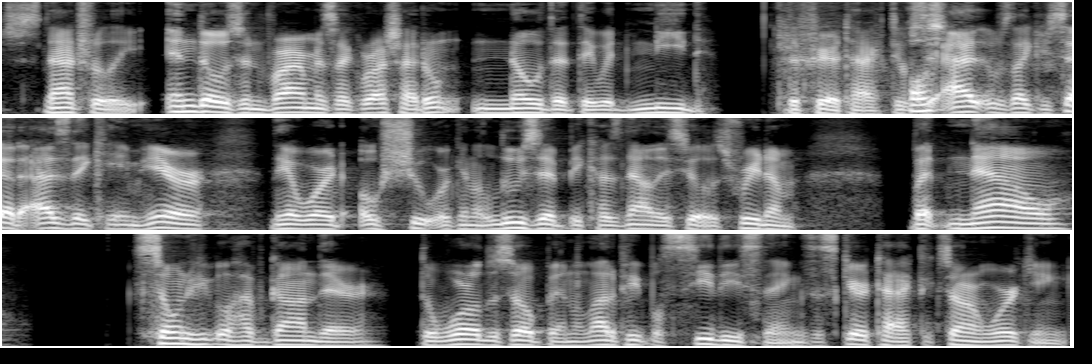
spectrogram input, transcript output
just naturally in those environments like Russia, I don't know that they would need the fear tactics. Also- As- it was like you said, as they came here, they were worried, oh shoot, we're going to lose it because now they see all this freedom. But now, so many people have gone there. The world is open. A lot of people see these things. The scare tactics aren't working.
